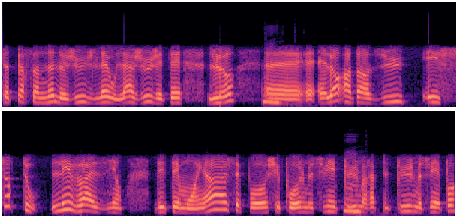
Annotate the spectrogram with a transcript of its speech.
cette personne-là, le juge, là ou la juge était là. Mm. Euh, elle a entendu et surtout l'évasion des témoins. Ah, je sais pas, je sais pas, je me souviens plus, je mm. me rappelle plus, je me souviens pas.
